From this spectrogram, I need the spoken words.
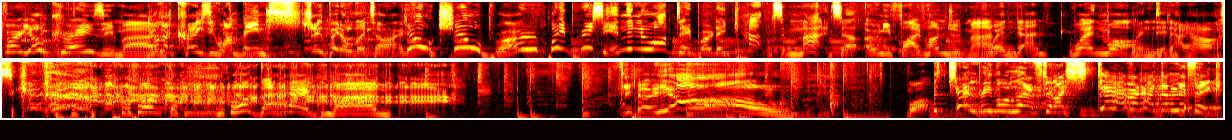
bro, you're crazy, man. You're the crazy one being stupid all the time. Yo, chill, bro. Wait, Prissy, in the new update, bro, they capped Matt at only 500, man. When, Dan? When what? When did I ask? What the heck, man? Yo, yo! What? There's ten people left and I still haven't had the mythic!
